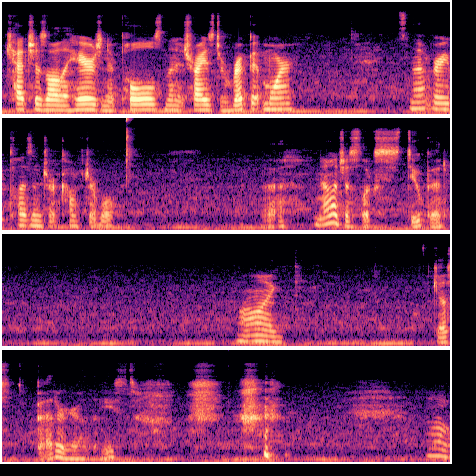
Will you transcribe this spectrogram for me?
it catches all the hairs and it pulls and then it tries to rip it more. It's not very pleasant or comfortable. Uh, now it just looks stupid. Well I guess it's better at least. Oh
